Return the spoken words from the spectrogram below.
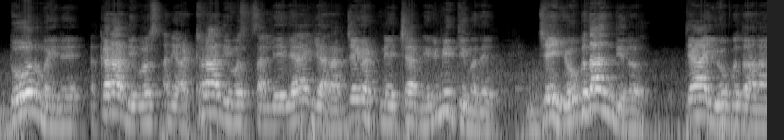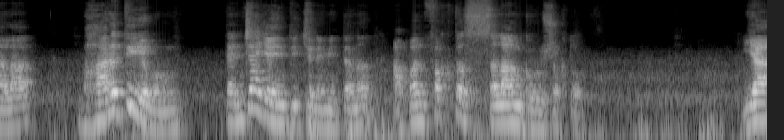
दोन महिने अकरा दिवस आणि अठरा दिवस चाललेल्या या राज्यघटनेच्या निर्मितीमध्ये जे योगदान दिलं त्या योगदानाला भारतीय म्हणून त्यांच्या जयंतीच्या निमित्तानं आपण फक्त सलाम करू शकतो. या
